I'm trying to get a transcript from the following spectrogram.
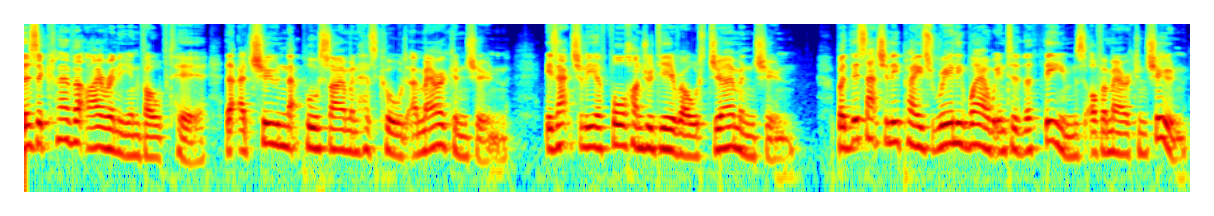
There's a clever irony involved here that a tune that Paul Simon has called American Tune is actually a 400 year old German tune. But this actually plays really well into the themes of American Tune.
